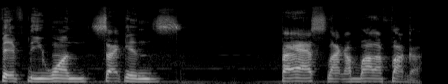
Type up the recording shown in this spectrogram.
51 seconds. Fast like a motherfucker.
